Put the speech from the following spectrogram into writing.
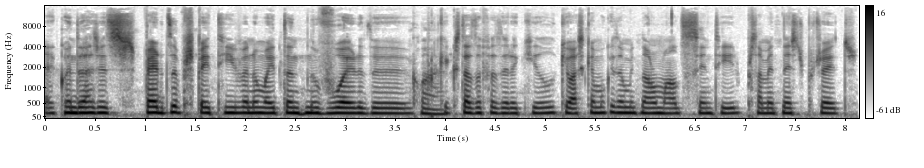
é quando às vezes perdes a perspectiva no meio de tanto nevoeiro de claro. porque é que estás a fazer aquilo, que eu acho que é uma coisa muito normal de se sentir, principalmente nestes projetos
